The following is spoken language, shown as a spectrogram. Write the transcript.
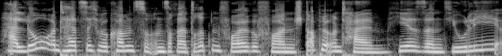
Hallo und herzlich willkommen zu unserer dritten Folge von Stoppel und Halm. Hier sind Juli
